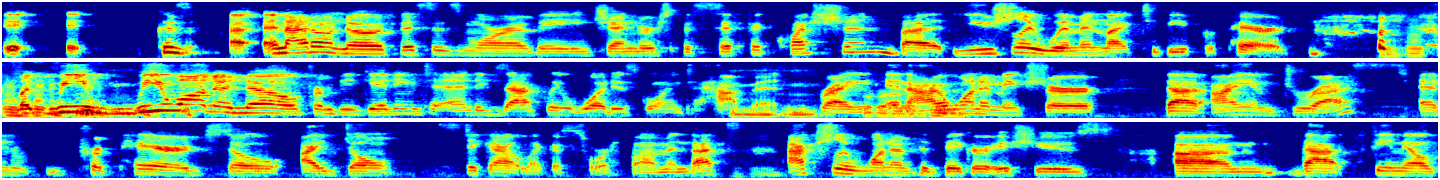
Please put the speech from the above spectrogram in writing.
it, it because and i don't know if this is more of a gender specific question but usually women like to be prepared like we we want to know from beginning to end exactly what is going to happen Mhm. right? and i want to make sure that i am dressed and prepared so i don't stick out like a sore thumb. And that's actually one of the bigger issues um, that female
